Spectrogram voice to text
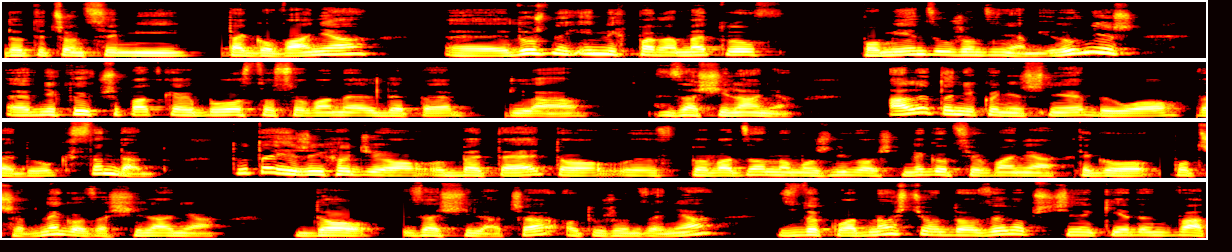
dotyczącymi tagowania, e, różnych innych parametrów pomiędzy urządzeniami. Również w niektórych przypadkach było stosowane LDP dla zasilania. ale to niekoniecznie było według standardu. Tutaj, jeżeli chodzi o BT, to e, wprowadzono możliwość negocjowania tego potrzebnego zasilania do zasilacza od urządzenia z dokładnością do 0,1 W.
